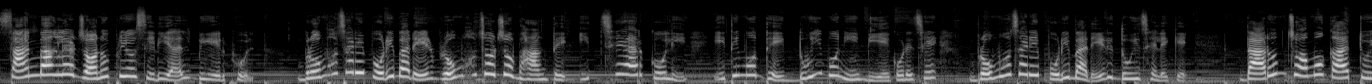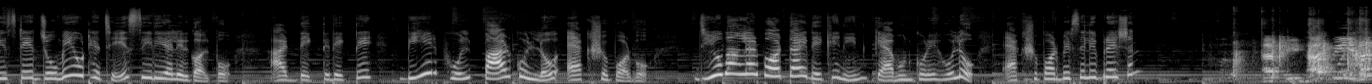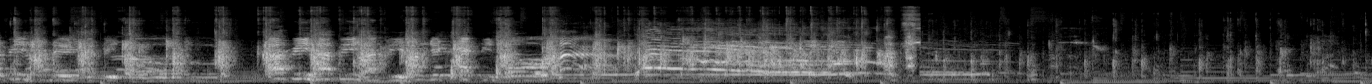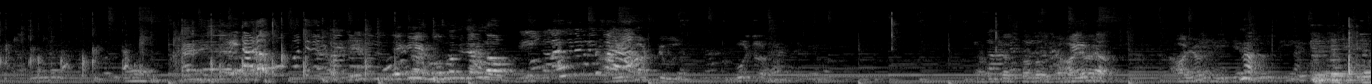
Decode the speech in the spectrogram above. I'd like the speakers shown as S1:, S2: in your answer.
S1: সান বাংলার জনপ্রিয় সিরিয়াল বিয়ের ফুল ব্রহ্মচারী পরিবারের ব্রহ্মচর্য ভাঙতে ইচ্ছে আর কলি ইতিমধ্যেই দুই বোনই বিয়ে করেছে ব্রহ্মচারী পরিবারের দুই ছেলেকে দারুণ চমক আর টুইস্টে জমে উঠেছে সিরিয়ালের গল্প আর দেখতে দেখতে বিয়ের ফুল পার করল একশো পর্ব জিও বাংলার পর্দায় দেখে নিন কেমন করে হলো একশো পর্বের celebration
S2: happy hundred episode. Happy, happy, happy hundred happy episode.
S3: Celebrating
